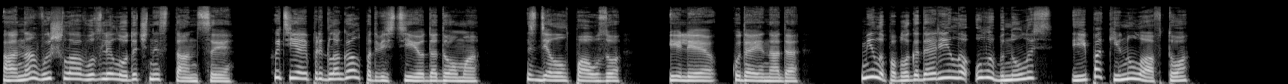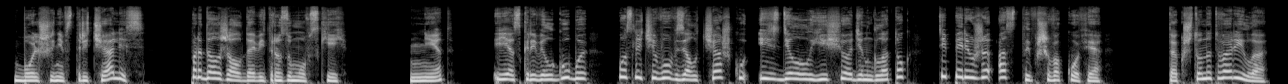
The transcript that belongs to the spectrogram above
Она вышла возле лодочной станции. Хоть я и предлагал подвести ее до дома. Сделал паузу. Или куда ей надо. Мила поблагодарила, улыбнулась и покинула авто. «Больше не встречались?» Продолжал давить Разумовский. «Нет». Я скривил губы, после чего взял чашку и сделал еще один глоток теперь уже остывшего кофе. «Так что натворила?»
